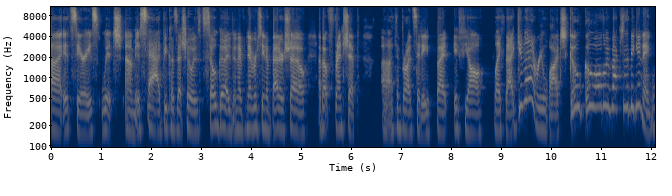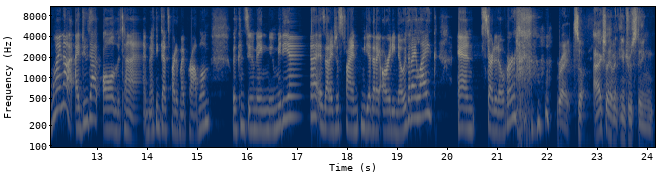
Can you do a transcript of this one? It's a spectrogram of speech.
uh, its series, which um, is sad because that show is so good, and I've never seen a better show about friendship uh, than Broad City. But if y'all like that, give that a rewatch. Go go all the way back to the beginning. Why not? I do that all the time. I think that's part of my problem with consuming new media is that I just find media that I already know that I like and start it over. Right. So I actually have an interesting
